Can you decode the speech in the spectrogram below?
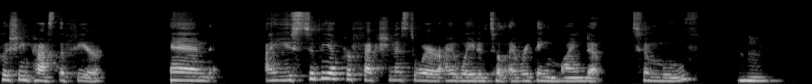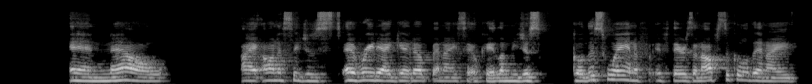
pushing past the fear. And I used to be a perfectionist where I waited till everything lined up to move. Mm-hmm. And now I honestly just every day I get up and I say, okay, let me just go this way. And if, if there's an obstacle, then I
